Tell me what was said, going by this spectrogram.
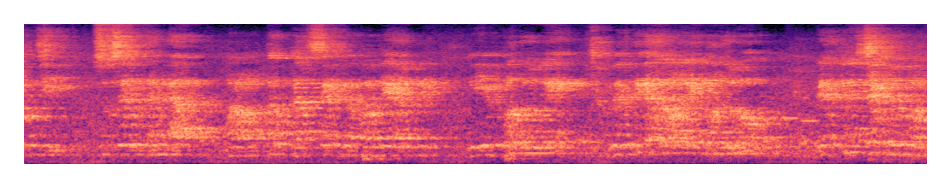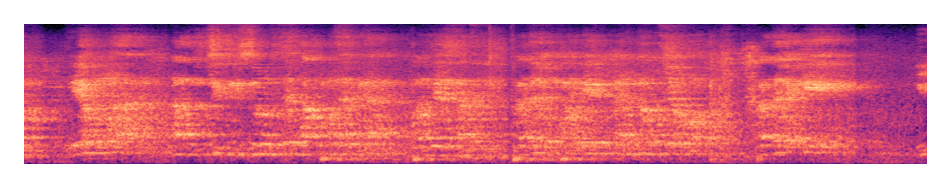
వచ్చి చూసే విధంగా మనం అందరూ కలిసికట్టుగా పనిచేయాలి. ఈ ఇబ్బందుల్ని వ్యక్తిగతమైన ఇబ్బందులు వ్యక్తినిశ్చయం ఏమన్నా నా దృష్టికి తీసుకుని వస్తే తప్పనిసరిగా పనిచేస్తాను. ప్రజలు పనిచేయడం ఎంత ముఖ్యమో ప్రజలకి ఈ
